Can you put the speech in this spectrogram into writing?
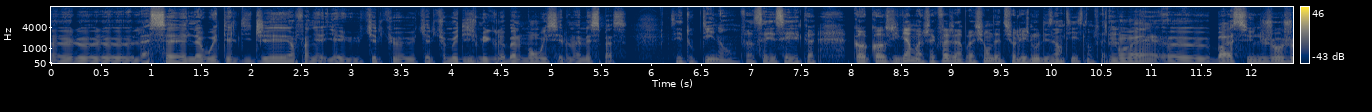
euh, le, le- la scène, là où était le DJ. Enfin, il y, a- il y a eu quelques quelques modifs, mais globalement, oui, c'est le même espace. C'est tout petit, non? Enfin, c'est, quand, quand j'y viens, moi, à chaque fois, j'ai l'impression d'être sur les genoux des artistes, en fait. Ouais, euh, bah c'est une jauge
